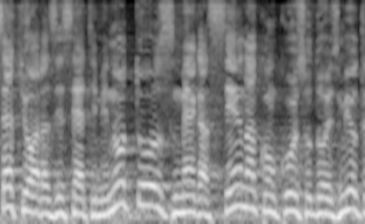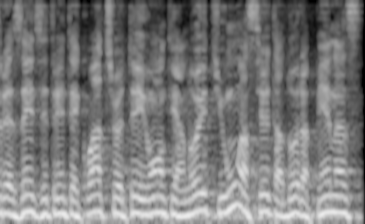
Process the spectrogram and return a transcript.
Sete horas e sete minutos, Mega Sena, concurso 2.334, sorteio ontem à noite, um acertador apenas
